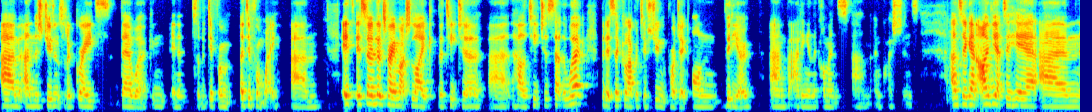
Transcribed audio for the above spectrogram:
um, and the student sort of grades their work in, in a sort of different a different way. Um, it, it, so it looks very much like the teacher uh, how the teachers set the work, but it's a collaborative student project on video, um, but adding in the comments um, and questions. And so again, I've yet to hear um,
